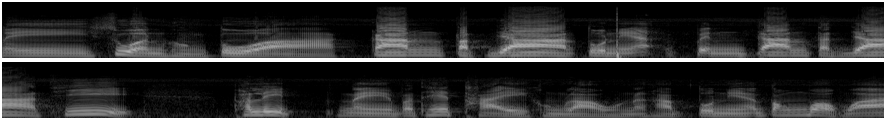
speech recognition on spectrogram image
ในส่วนของตัวการตัดหญ้าตัวเนี้ยเป็นการตัดหญ้าที่ผลิตในประเทศไทยของเรานะครับ ตัวเนี้ยต้องบอกว่า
